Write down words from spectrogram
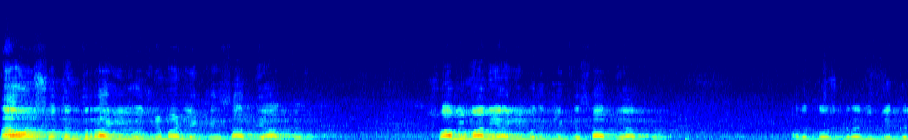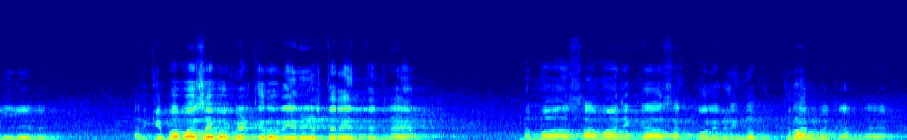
ನಾವು ಸ್ವತಂತ್ರರಾಗಿ ಯೋಚನೆ ಮಾಡಲಿಕ್ಕೆ ಸಾಧ್ಯ ಆಗ್ತದೆ. ಸ್ವಾಭಿಮಾನಿಯಾಗಿ ಬದುಕಲಿಕ್ಕೆ ಸಾಧ್ಯ ಆಗ್ತದೆ. ಅದಕ್ಕೋಸ್ಕರ ವಿದ್ಯೆ ಕಲೀಲೇಬೇಕು ಅದಕ್ಕೆ ಬಾಬಾ ಸಾಹೇಬ್ ಅಂಬೇಡ್ಕರ್ ಅವರು ಏನು ಹೇಳ್ತಾರೆ ಅಂತಂದರೆ, ನಮ್ಮ ಸಾಮಾಜಿಕ ಸಂಕೋಲೆಗಳಿಂದ ಮುಕ್ತರಾಗಬೇಕಾದ್ರೆ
